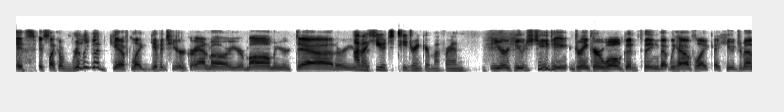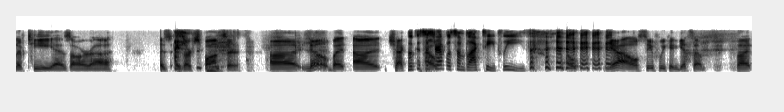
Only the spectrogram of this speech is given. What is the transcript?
it's it's like a really good gift like give it to your grandma or your mom or your dad or your I'm a huge tea drinker, my friend. You're a huge tea de- drinker. Well, good thing that we have like a huge amount of tea as our uh, as as our sponsor. uh, no, but uh, check. Hook us out- sister up with some black tea, please. yeah, I'll see if we can get some. But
